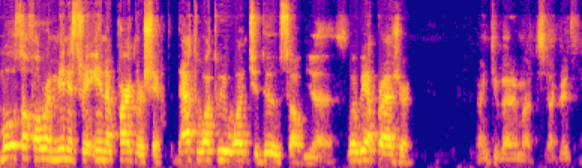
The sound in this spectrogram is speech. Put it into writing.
most of our ministry in a partnership. That's what we want to do. So yes, will be a pleasure. Thank you very much. I'm grateful.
